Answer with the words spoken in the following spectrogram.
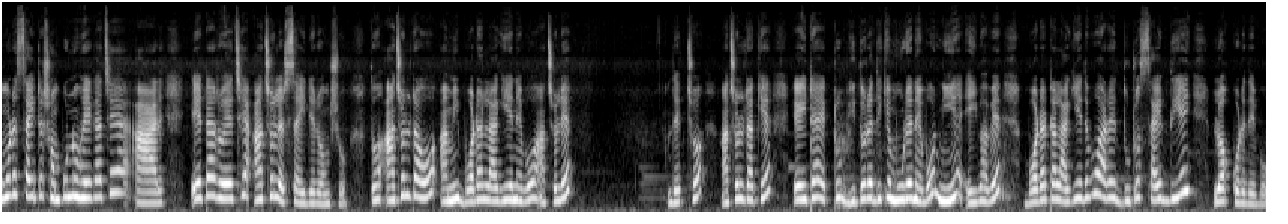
কোমরের সাইডটা সম্পূর্ণ হয়ে গেছে আর এটা রয়েছে আঁচলের সাইডের অংশ। তো আঁচলটাও আমি বর্ডার লাগিয়ে নেব আঁচলে। দেখছ? আঁচলটাকে এইটা একটু ভিতরের দিকে মুড়ে নেব, নিয়ে এইভাবে বর্ডারটা লাগিয়ে দেবো আর দুটো সাইড দিয়েই লক করে দেবো।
